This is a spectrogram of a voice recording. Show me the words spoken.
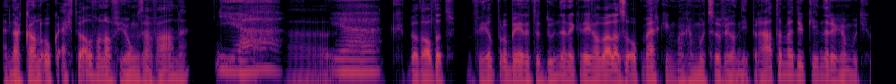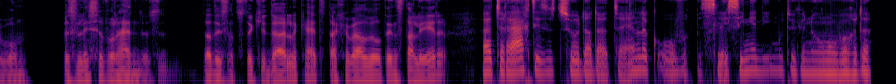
en dat kan ook echt wel vanaf jongs af aan. Hè? Ja, uh, ja. Ik heb dat altijd veel proberen te doen en ik kreeg al wel eens een opmerking, maar je moet zoveel niet praten met je kinderen, je moet gewoon beslissen voor hen. Dus dat is dat stukje duidelijkheid dat je wel wilt installeren. Uiteraard is het zo dat uiteindelijk over beslissingen die moeten genomen worden,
